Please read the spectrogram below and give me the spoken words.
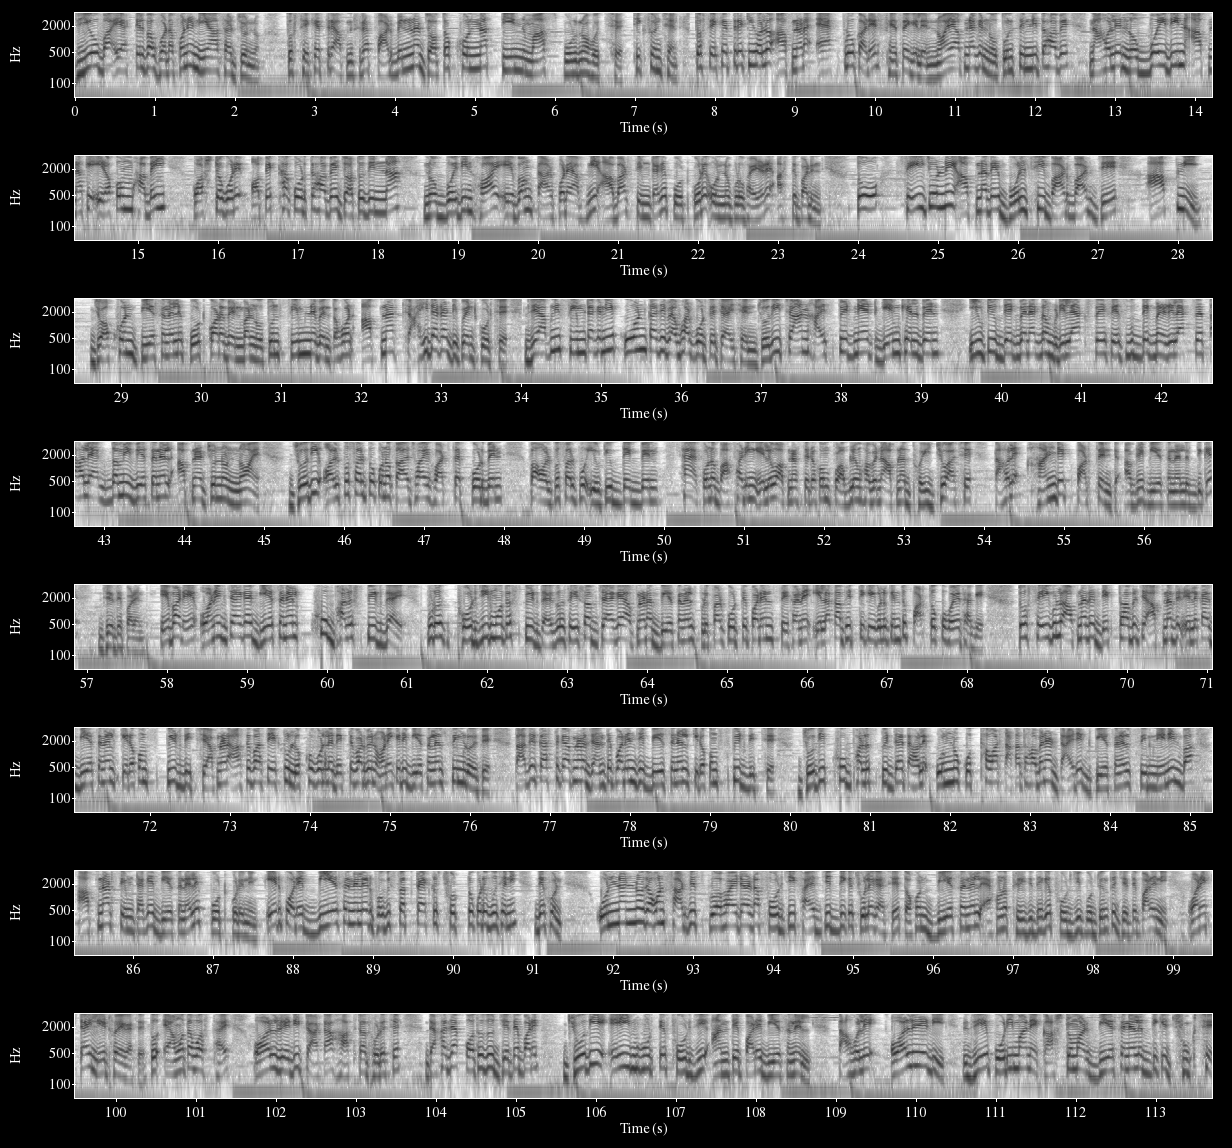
জিও বা এয়ারটেল বা ভোডাফোনে নিয়ে আসার জন্য। তো সেক্ষেত্রে আপনি সেটা পারবেন না যতক্ষণ না তিন মাস পূর্ণ হচ্ছে। ঠিক শুনছেন? তো সেক্ষেত্রে কি হলো? আপনারা এক প্রকারের ফেঁসে গেলেন। নয়, আপনাকে নতুন সিম নিতে হবে, না হলে নব্বই দিন আপনাকে এরকমভাবেই কষ্ট করে অপেক্ষা করতে হবে যতদিন না নব্বই দিন হয় এবং তারপরে আপনি আবার সিমটাকে পোর্ট করে অন্য প্রোভাইডারে আসতে পারেন। তো সেই জন্যেই আপনাদের বলছি বারবার যে আপনি যখন বিএসএনএল এ পোর্ট করাবেন বা নতুন সিম নেবেন, তখন আপনার চাহিদাটা ডিপেন্ড করছে যে আপনি সিমটাকে নিয়ে কোন কাজে ব্যবহার করতে চাইছেন। যদি চান হাই স্পিড নেট গেম খেলবেন ইউটিউব দেখবেন, একদম রিল্যাক্সে ফেসবুক দেখবেন রিল্যাক্সে তাহলে একদমই বিএসএনএল আপনার জন্য নয়। যদি অল্প স্বল্প কোনো কাজ হয়, হোয়াটসঅ্যাপ করবেন বা অল্প স্বল্প ইউটিউব দেখবেন হ্যাঁ কোনো বাফারিং এলেও আপনার সেরকম প্রবলেম হবে না, আপনার ধৈর্য আছে, তাহলে হান্ড্রেড পারসেন্ট আপনি বিএসএনএল এর দিকে যেতে পারেন। এবারে অনেক জায়গায় বিএসএনএল খুব ভালো স্পিড দেয়। পুরো ফোর জির মতো স্পিড দেয়। তো সেই সব জায়গায় আপনারা বিএসএনএল প্রেফার করতে পারেন। সেখানে এলাকা ভিত্তিক এগুলো কিন্তু পার্থক্য হয়ে থাকে। তো সেইগুলো আপনাদের দেখতে হবে যে আপনাদের এলাকায় বিএসএনএল কীরকম স্পিড দিচ্ছে। আপনারা আশেপাশে একটু লক্ষ্য করলে দেখতে পারবেন অনেকেরই বিএসএনএল সিম রয়েছে। তাদের কাছ থেকে আপনারা জানতে পারেন যে বিএসএনএল কীরকম স্পিড দিচ্ছে। যদি খুব ভালো স্পিড দেয়, তাহলে অন্য কোথাও আর টাকাতে হবে না। ডাইরেক্ট বিএসএনএল সিম নিয়ে নিন বা আপনার সিমটাকে বিএসএনএল এ পোর্ট করে নিন। এরপরে বিএসএনএল এর ভবিষ্যৎটা একটু ছোট্ট করে বুঝে নিই। দেখুন, অন্যান্য যখন সার্ভিস প্রোভাইডাররা ফোর জি ফাইভ জির দিকে চলে গেছে, তখন বিএসএনএল এখনও থ্রি জি থেকে ফোর জি পর্যন্ত যেতে পারেনি। অনেকটাই লেট হয়ে গেছে। তো এমত অবস্থায় অলরেডি টাটা হাতটা ধরেছে। দেখা যাক কতদূর যেতে পারে। যদি এই মুহূর্তে ফোর জি আনতে পারে বিএসএনএল, তাহলে অলরেডি যে পরিমাণে কাস্টমার বিএসএনএল এর দিকে ঝুঁকছে,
